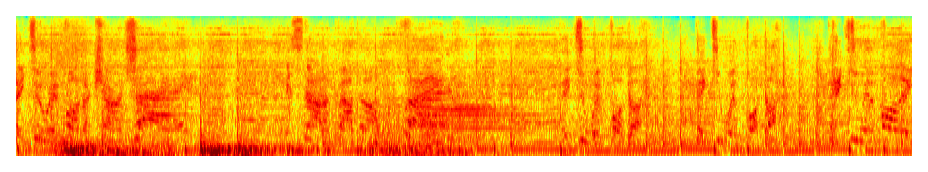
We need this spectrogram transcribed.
They do it for the country. It's not about the fame. They do it for the. They do it for the. They do it for the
